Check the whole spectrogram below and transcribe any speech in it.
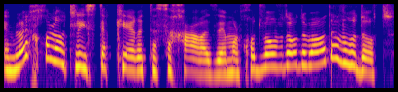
הן לא יכולות להשתכר את השכר הזה, הן הולכות ועובדות בעוד עבודות.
